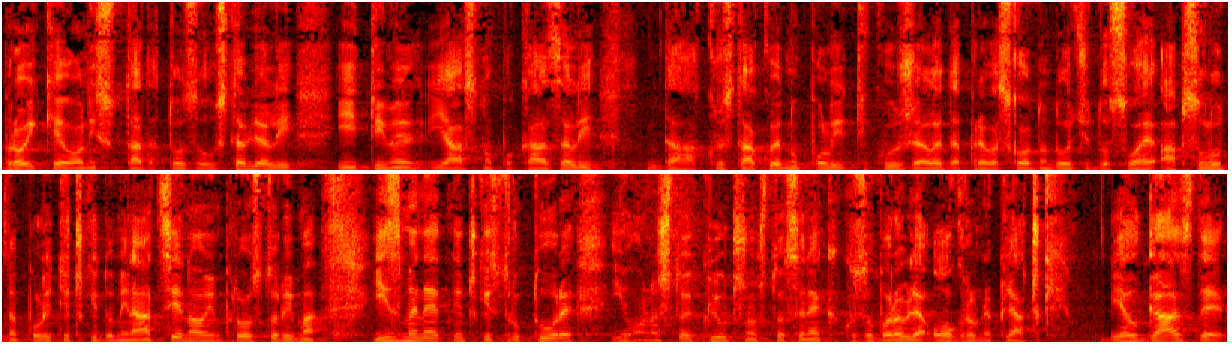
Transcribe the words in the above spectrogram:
brojke, oni su tada to zaustavljali i time jasno pokazali da kroz takvu jednu politiku žele da prevashodno dođu do svoje apsolutne političke dominacije na ovim prostorima, izmene etničke strukture i ono što je ključno što se nekako zaboravlja, ogromne pljačke Jel gazde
